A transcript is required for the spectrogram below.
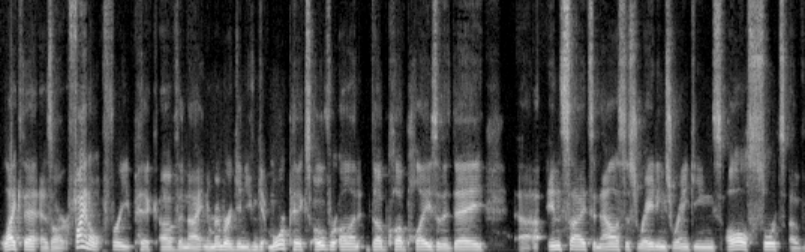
like that as our final free pick of the night. And remember, again, you can get more picks over on Dub Club Plays of the Day uh, insights, analysis, ratings, rankings, all sorts of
